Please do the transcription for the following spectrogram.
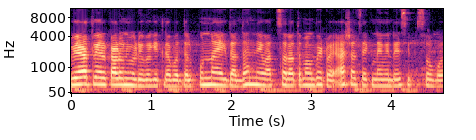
वेळात वेळ काढून व्हिडिओ बघितल्याबद्दल पुन्हा एकदा धन्यवाद. चला तर मग भेटूया अशाच एक नवीन रेसिपीसोबत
